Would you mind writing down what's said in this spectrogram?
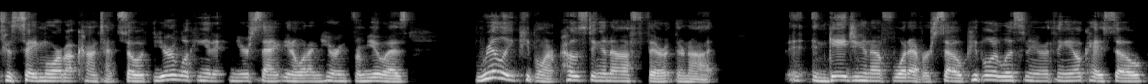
to say more about content. So if you're looking at it and you're saying, you know, what I'm hearing from you is really people aren't posting enough, they're they're not engaging enough, whatever. So people are listening and thinking, okay, so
